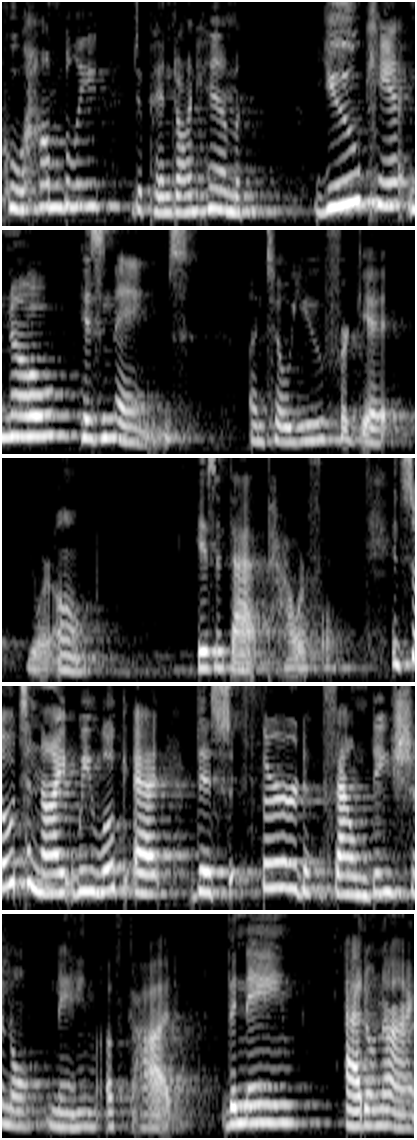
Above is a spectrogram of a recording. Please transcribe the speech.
who humbly depend on him. You can't know his names until you forget your own. Isn't that powerful? And so tonight we look at this third foundational name of God, the name Adonai.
